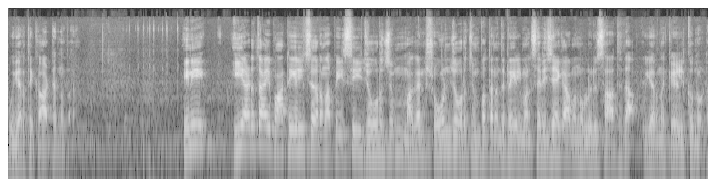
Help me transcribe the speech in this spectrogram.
ഉയർത്തിക്കാട്ടുന്നത്. ഇനി ഈ അടുത്തായി പാർട്ടിയിൽ ചേർന്ന പി സി ജോർജും മകൻ ഷോൺ ജോർജും പത്തനംതിട്ടയിൽ മത്സരിച്ചേക്കാമെന്നുള്ളൊരു സാധ്യത ഉയർന്ന് കേൾക്കുന്നുണ്ട്.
